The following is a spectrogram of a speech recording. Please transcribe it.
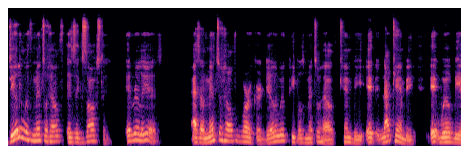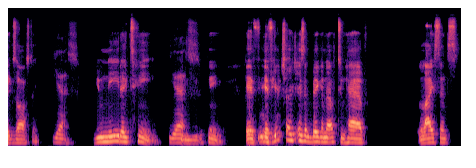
dealing with mental health is exhausting. It really is. As a mental health worker, dealing with people's mental health can be, it not can be, it will be exhausting. Yes. You need a team. Yes. A team. If if your church isn't big enough to have licensed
